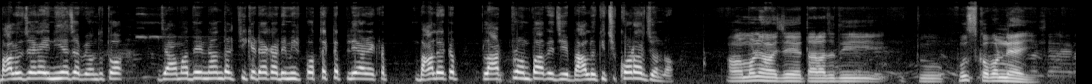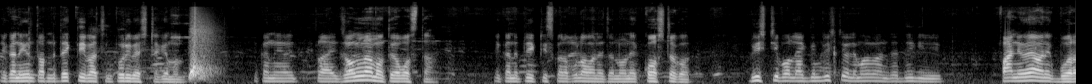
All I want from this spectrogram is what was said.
ভালো জায়গায় নিয়ে যাবে, অন্তত যে আমাদের নান্দাল ক্রিকেট একাডেমির প্রত্যেকটা প্লেয়ার একটা ভালো একটা প্ল্যাটফর্ম পাবে যে ভালো কিছু করার জন্য। আমার মনে হয় যে তারা যদি একটু খোঁজ খবর নেয়, এখানে কিন্তু আপনি দেখতেই পাচ্ছেন পরিবেশটা কেমন। এখানে প্রায় জঙ্গলার মতো অবস্থা। এখানে প্র্যাকটিস করা পোলাবানের জন্য অনেক কষ্টকর। বৃষ্টি বলে একদিন বৃষ্টি হলে মনে করেন যে দিঘি পানি হয়ে অনেক বড়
